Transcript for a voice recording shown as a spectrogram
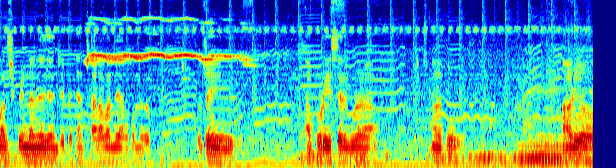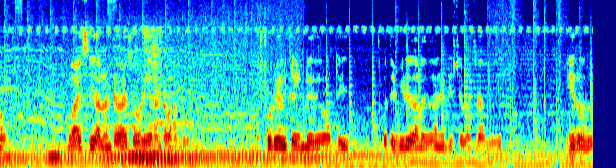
మర్చిపోయిండు అనేది అని చెప్పేసి చాలామంది అనుకున్నారు. కొంచెం అప్పుడు ఈసారి కూడా మనకు ఆడియో వాయిస్ ఇవ్వాలంటే వాయిస్ ఓవర్ ఇవ్వాలంటే మనకు స్టూడియోకి టైం లేదు కాబట్టి కొద్దిగా వీడియో కాలేదు అని డిస్టర్బెన్స్ అవి ఈరోజు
